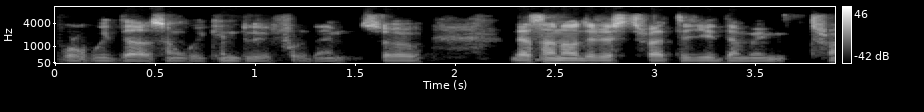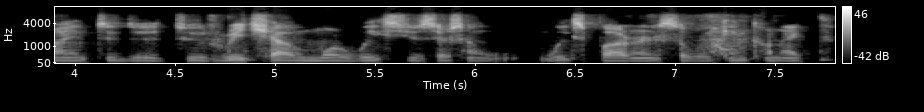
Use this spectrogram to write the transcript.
work with us and we can do it for them. So that's another strategy that we're trying to do to reach out more Wix users and Wix partners so we can connect.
